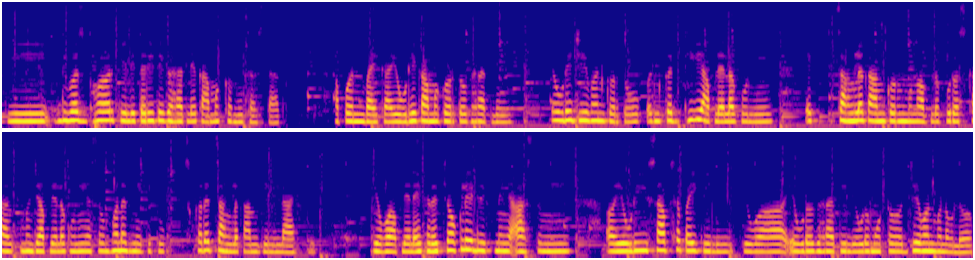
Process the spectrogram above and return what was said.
की दिवसभर केले तरी ते घरातले कामं कमीच असतात. आपण बायका एवढे कामं करतो घरातले एवढे जेवण करतो पण कधी आपल्याला कोणी एक चांगलं काम करून म्हणून आपलं पुरस्कार म्हणजे आपल्याला कोणी असं म्हणत नाही की तू खरंच चांगलं काम केलेलं आहे. किंवा आपल्याला एखादं चॉकलेट देत नाही आज तुम्ही एवढी साफसफाई केली किंवा एवढं घरातील एवढं मोठं जेवण बनवलं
